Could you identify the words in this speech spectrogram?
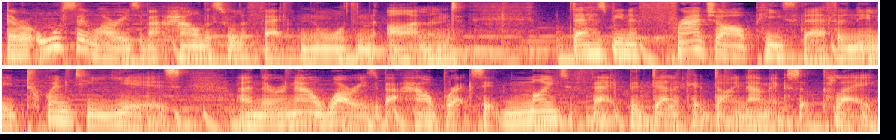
there are also worries about how this will affect Northern Ireland. There has been a fragile peace there for nearly 20 years, and there are now worries about how Brexit might affect the delicate dynamics at play.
